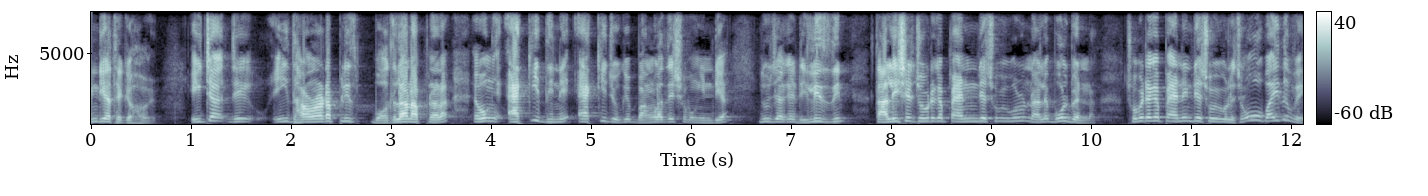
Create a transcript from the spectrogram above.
ইন্ডিয়া থেকে হবে। এইটা যে, এই ধারণাটা প্লিজ বদলান আপনারা এবং একই দিনে, একই যুগে বাংলাদেশ এবং ইন্ডিয়া দু জায়গায় রিলিজ দিন। তালিশের ছবিটাকে প্যান ইন্ডিয়া ছবি বলুন, নাহলে বলবেন না। ছবিটাকে প্যান ইন্ডিয়া ছবি বলেছে। ও বাই দেবে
